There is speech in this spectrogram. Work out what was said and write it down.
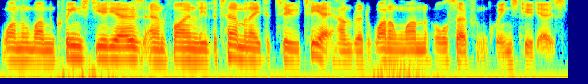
one on one Queen Studios and finally the Terminator 2 T800 one on one also from Queen Studios.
